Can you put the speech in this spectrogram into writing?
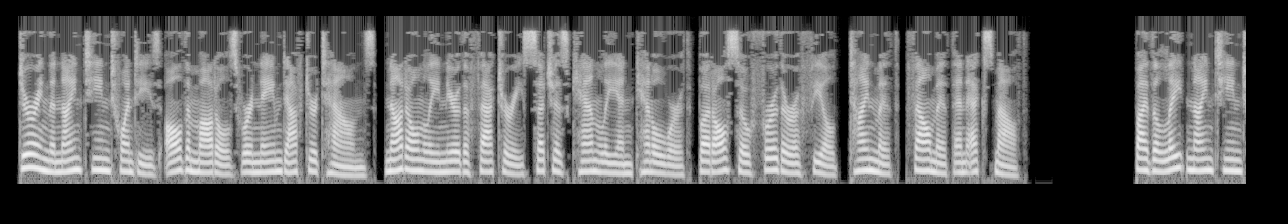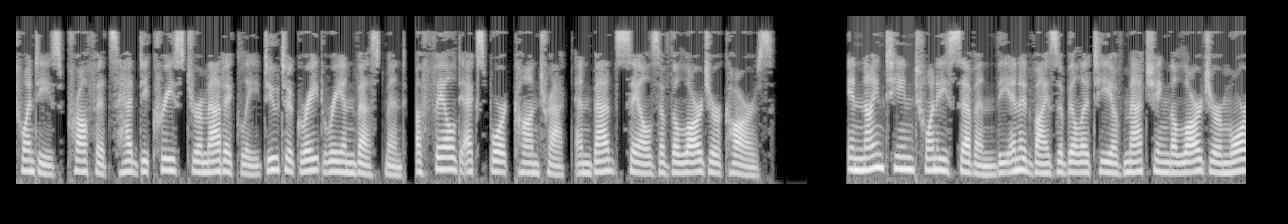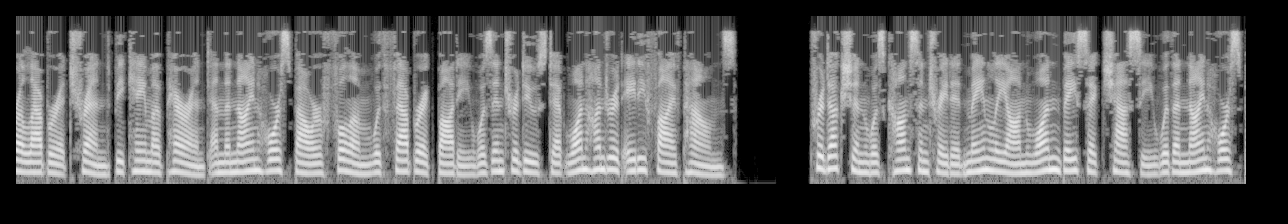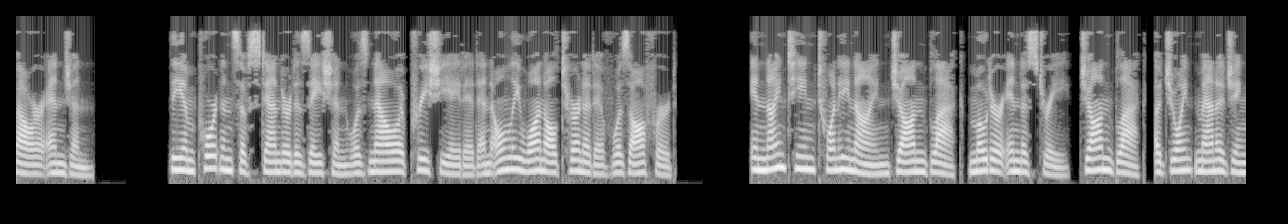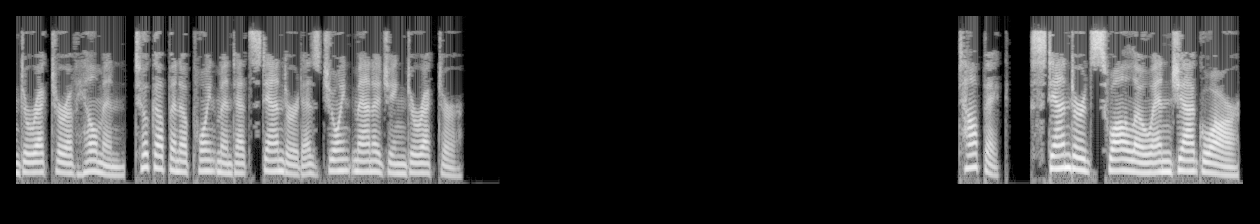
During the 1920s all the models were named after towns, not only near the factory such as Canley and Kenilworth but also further afield, Tynemouth, Falmouth and Exmouth. By the late 1920s profits had decreased dramatically due to great reinvestment, a failed export contract and bad sales of the larger cars. In 1927 the inadvisability of matching the larger more elaborate trend became apparent and the 9 horsepower Fulham with fabric body was introduced at 185 pounds. Production was concentrated mainly on one basic chassis with a 9 horsepower engine. The importance of standardization was now appreciated and only one alternative was offered. In 1929 John Black Motor Industry, John Black, a joint managing director of Hillman, took up an appointment at Standard as joint managing director. Standard Swallow and Jaguar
